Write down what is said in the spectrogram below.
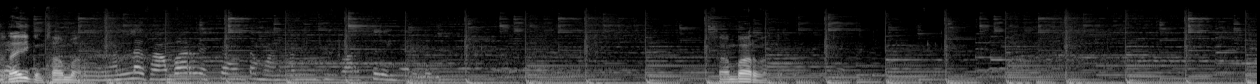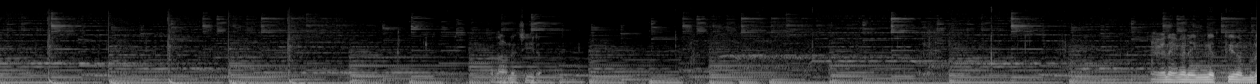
അതായിരിക്കും സാമ്പാർ. നല്ല സാമ്പാർ വെച്ച പോലത്തെ മണമാണ് ഇത് വറുത്ത് കഴിഞ്ഞാലുള്ളത് സാമ്പാർ വറുത്ത്. അതാണ് ചീര. അങ്ങനെ അങ്ങനെ ഇങ്ങെത്തി നമ്മൾ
